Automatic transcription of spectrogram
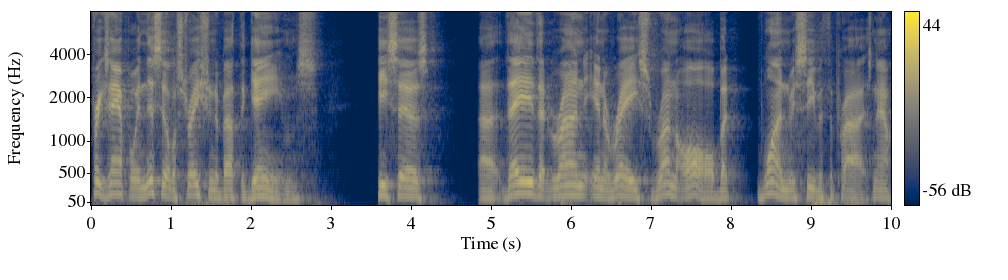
For example, in this illustration about the games, he says, uh, They that run in a race run all, but one receiveth the prize. Now,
